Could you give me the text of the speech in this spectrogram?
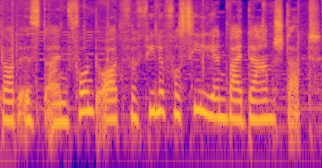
Dort ist ein Fundort für viele Fossilien bei Darmstadt.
